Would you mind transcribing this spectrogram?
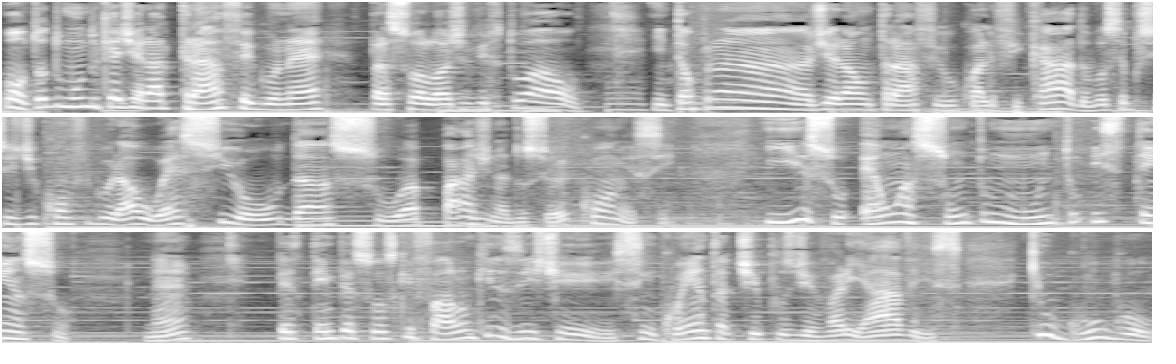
Bom, todo mundo quer gerar tráfego, né, para sua loja virtual. Então, para gerar um tráfego qualificado, você precisa de configurar o SEO da sua página, do seu e-commerce. E isso é um assunto muito extenso, né? Tem pessoas que falam que existe 50 tipos de variáveis que o Google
